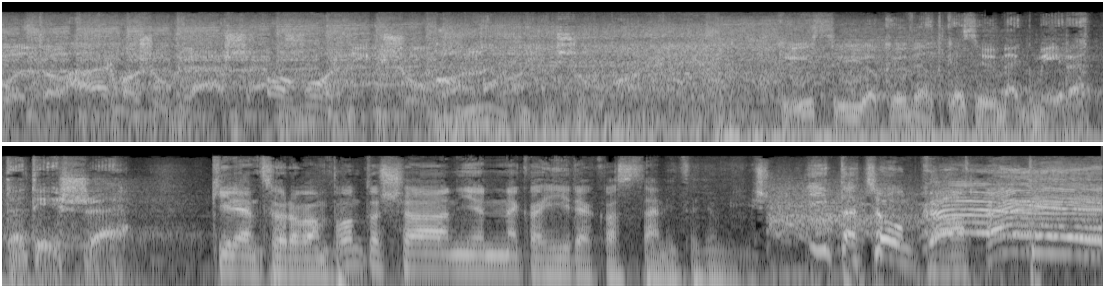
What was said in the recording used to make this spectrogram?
volt a hármas ugrás a Morning Show-ban. Készülj a következő megmérettetésre. 9 óra van pontosan, jönnek a hírek, aztán itt vagyunk mi is. Itt a csonka! Tényleg!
